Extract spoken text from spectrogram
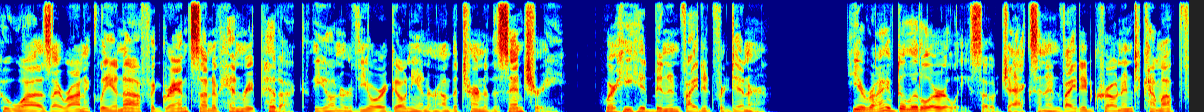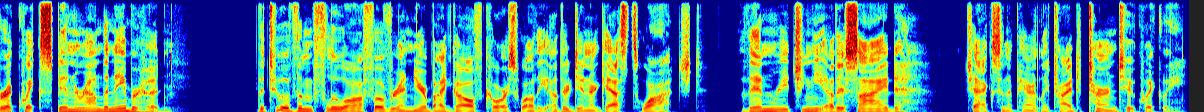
who was, ironically enough, a grandson of Henry Pittock, the owner of the Oregonian around the turn of the century, where he had been invited for dinner. He arrived a little early, so Jackson invited Cronin to come up for a quick spin around the neighborhood. The two of them flew off over a nearby golf course while the other dinner guests watched. Then, reaching the other side, Jackson apparently tried to turn too quickly.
